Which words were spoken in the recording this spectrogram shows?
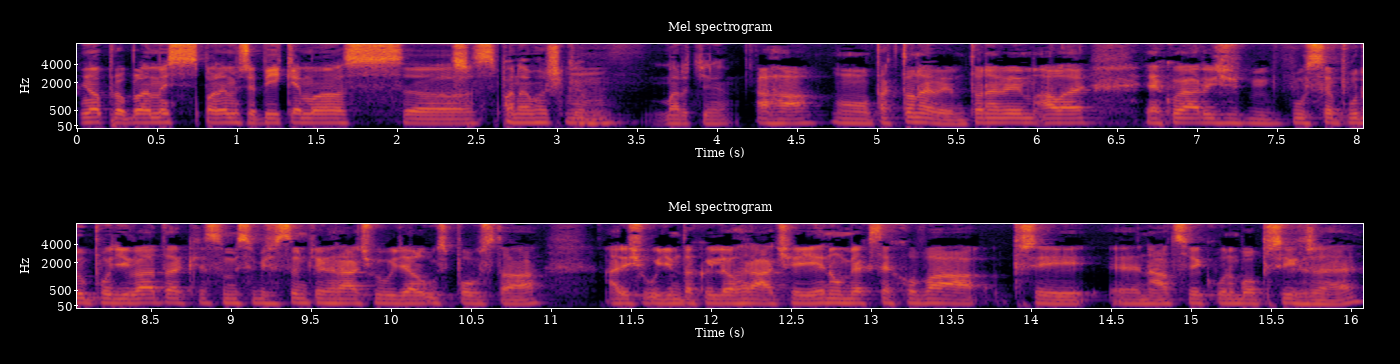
Měl problémy s panem Řebíkem a s, s S panem Haškem, mm. Martinem. Aha, no tak to nevím, to nevím, ale jako já, když se půjdu podívat, tak si myslím, že jsem těch hráčů udělal už spousta a když uvidím takovýhle hráče, jenom jak se chová při eh, nácviku nebo při hře,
